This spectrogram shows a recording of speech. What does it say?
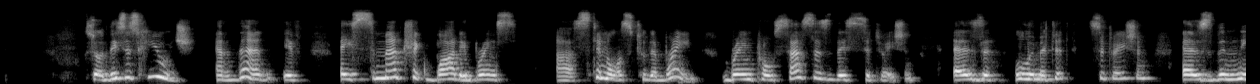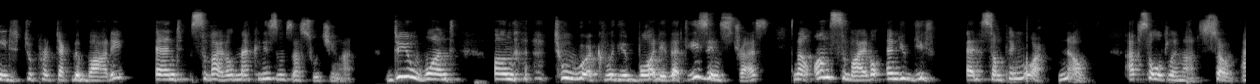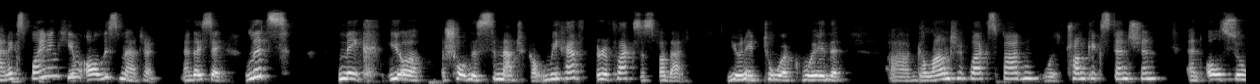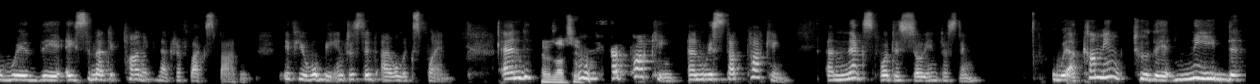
so this is huge and then, if a symmetric body brings uh, stimulus to the brain, brain processes this situation as a limited situation, as the need to protect the body, and survival mechanisms are switching on. Do you want on to work with your body that is in stress now on survival and you give add something more? No, absolutely not. So I'm explaining him all this matter, and I say, let's make your shoulders symmetrical. We have reflexes for that. You need to work with uh, Galant reflex pattern, with trunk extension, and also with the asymmetric tonic neck reflex pattern. If you will be interested, I will explain. And I would love to. We start talking, and we start talking. And next, what is so interesting, we are coming to the need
